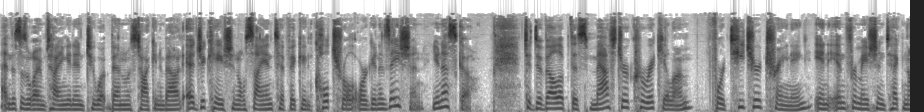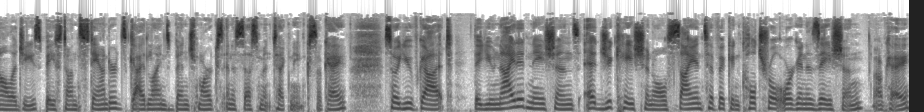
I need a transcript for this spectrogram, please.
And this is why I'm tying it into what Ben was talking about educational, scientific, and cultural organization, UNESCO to develop this master curriculum for teacher training in information technologies based on standards, guidelines, benchmarks, and assessment techniques. Okay. So you've got the United Nations Educational, Scientific, and Cultural Organization, okay,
